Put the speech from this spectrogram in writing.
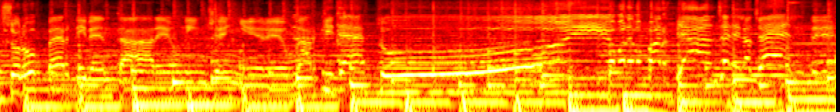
solo per diventare un ingegnere, un architetto. Io volevo far piangere la gente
